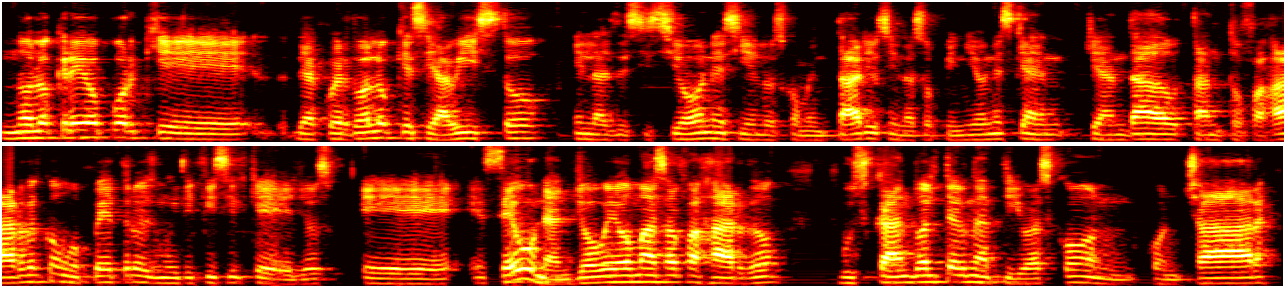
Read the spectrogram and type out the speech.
No lo creo porque, de acuerdo a lo que se ha visto en las decisiones y en los comentarios y en las opiniones que han, que han dado tanto Fajardo como Petro, es muy difícil que ellos eh, se unan. Yo veo más a Fajardo buscando alternativas con, con Char,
